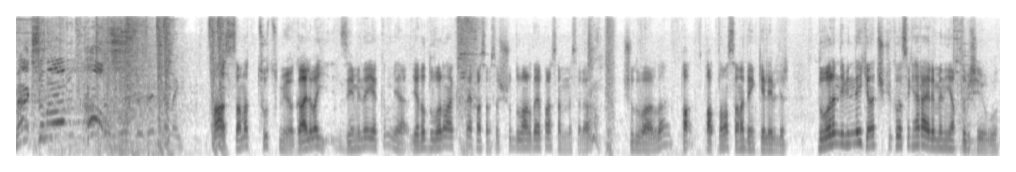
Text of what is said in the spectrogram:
Maximum pulse! Ha sana tutmuyor. Galiba zemine yakın mı ya? Ya da duvarın arkasında yaparsan mesela şu duvarda yaparsan mesela şu duvarda pat- patlama sana denk gelebilir. Duvarın dibindeyken çünkü klasik her Iron Man'in yaptığı bir şey bu.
